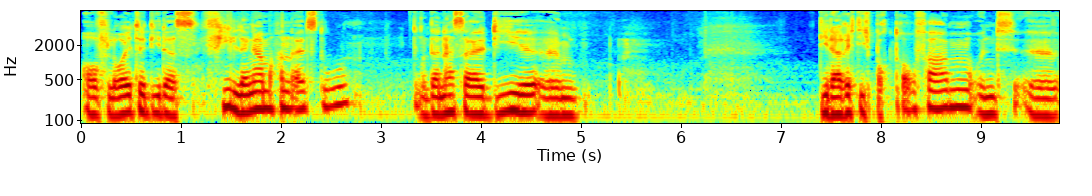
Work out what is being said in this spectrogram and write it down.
auf Leute, die das viel länger machen als du. Und dann hast du halt die, ähm, die da richtig Bock drauf haben. Und äh,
